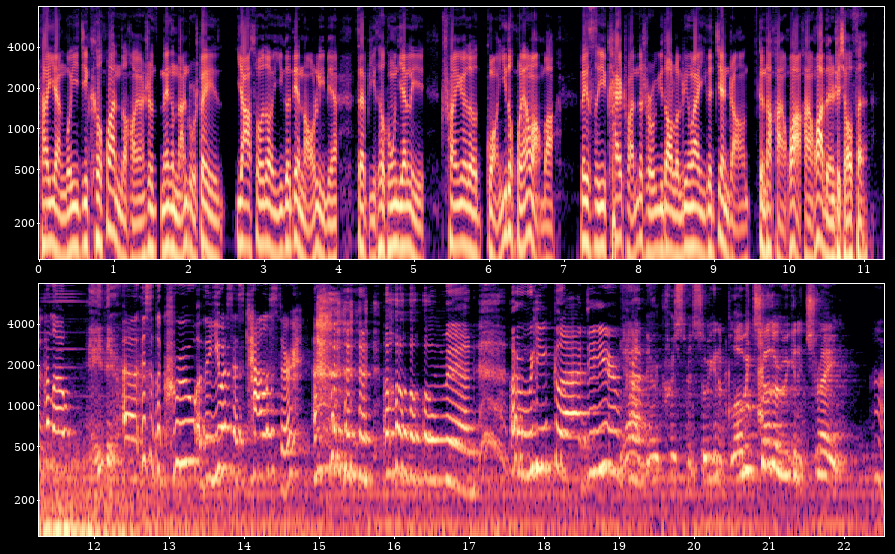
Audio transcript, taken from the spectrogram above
他演过一集科幻的，好像是那个男主被压缩到一个电脑里边，在比特空间里穿越的广义的互联网吧。类似于开船的时候遇到了另外一个舰长，跟他喊话，喊话的人是小粉。Hey there. Uh, this is the crew of the USS Callister. oh man, are we glad to hear from? Yeah, Merry Christmas. So we're gonna blow each other, or we're gonna trade? Huh.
